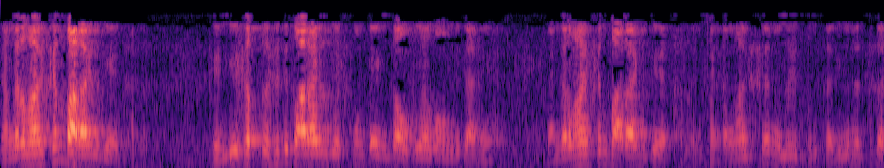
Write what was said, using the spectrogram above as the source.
శంకర భాష్యం పారాయణ చేయగలరు హిందీ సప్తశతి పారాయణ చేసుకుంటే ఇంకా ఉపయోగం ఉంది కానీ శంకర భాష్యం పారాయణ చేయక్కర్లేదు శంకర భాష్యం నువ్వు ఇప్పుడు చదివినట్టుగా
